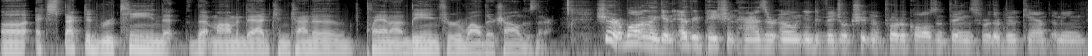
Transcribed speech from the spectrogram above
uh, expected routine that that mom and dad can kind of plan on being through while their child is there? Sure. Well, and again, every patient has their own individual treatment protocols and things for their boot camp. I mean,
